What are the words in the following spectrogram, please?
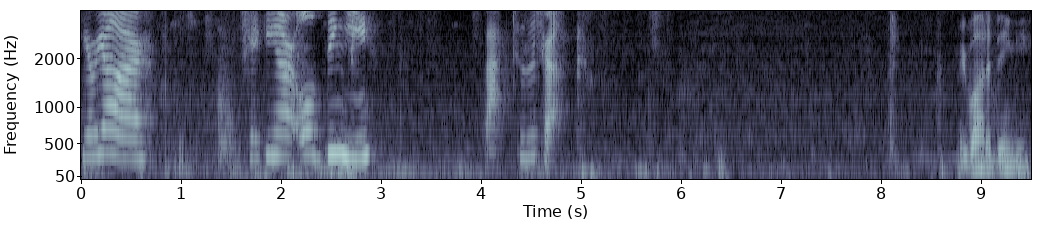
Here we are, taking our old dinghy back to the truck. We bought a dinghy.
